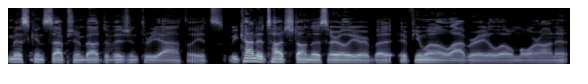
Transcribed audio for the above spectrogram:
misconception about Division three athletes? We kind of touched on this earlier, but if you want to elaborate a little more on it.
